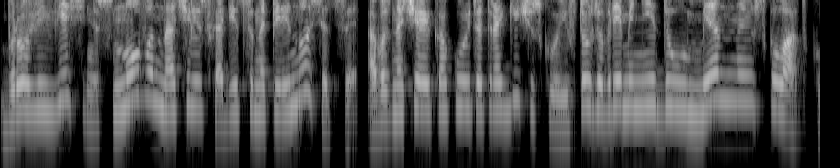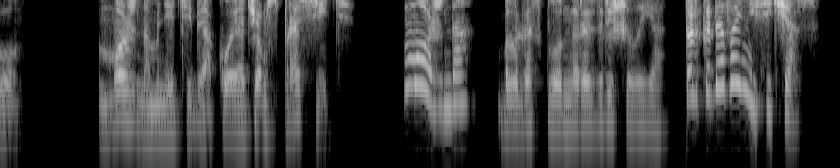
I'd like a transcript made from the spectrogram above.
Брови Весени снова начали сходиться на переносице, обозначая какую-то трагическую и в то же время недоуменную складку. «Можно мне тебя кое о чем спросить?» «Можно», — благосклонно разрешила я. «Только давай не сейчас.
